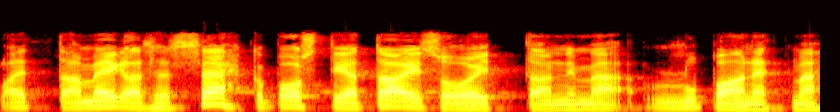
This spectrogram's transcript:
laittaa meikäläiselle sähköpostia tai soittaa, niin mä lupaan, että mä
